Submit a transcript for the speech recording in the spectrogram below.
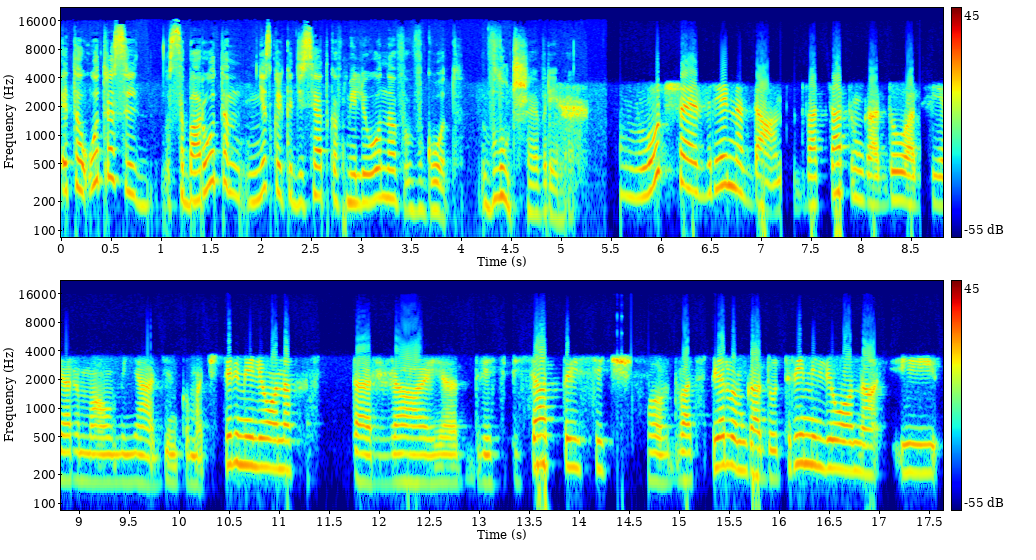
Это отрасль с оборотом несколько десятков миллионов в год, в лучшее время. В лучшее время, да. В 2020 году ферма у меня 1,4 миллиона, вторая 250 тысяч, в 2021 году 3 миллиона и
